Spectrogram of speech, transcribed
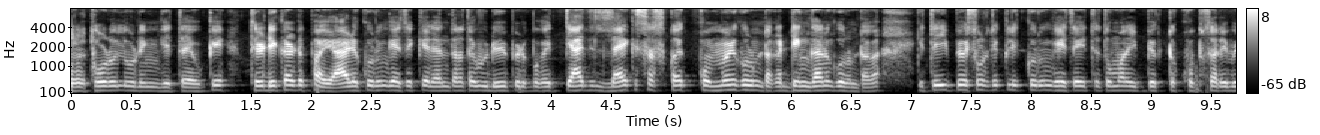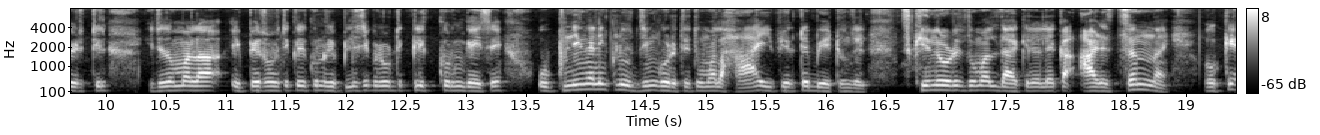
तर थोडं लोडिंग घेत आहे okay three D card five add करून घ्यायचं केल्यानंतर आता व्हिडिओ इफेक्ट बघायचं त्याआधी लाईक सबस्क्राईब कमेंट करून टाका ढिंगाण करून टाका. इथे इफेक्ट्सवरती क्लिक करून घ्यायचं इथे तुम्हाला इफेक्ट खूप सारे भेटतील. इथे तुम्हाला इफेक्टवरती क्लिक करून रिप्लेस इफेक्टवरती क्लिक करून घ्यायचं आहे. ओपनिंग आणि क्लोजिंगवरती तुम्हाला हा इफेक्ट भेटून जाईल. स्क्रीनवरती तुम्हाला दाखवलेलं आहे का? अडचण नाही ओके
